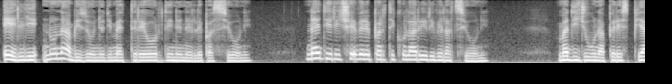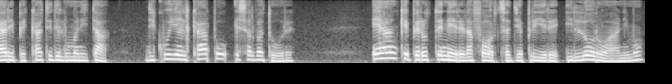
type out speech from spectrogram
Egli non ha bisogno di mettere ordine nelle passioni, né di ricevere particolari rivelazioni, ma digiuna per espiare i peccati dell'umanità, di cui è il capo e salvatore, e anche per ottenere la forza di aprire il loro animo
